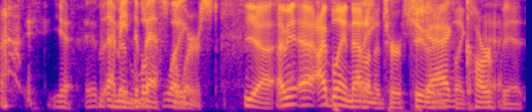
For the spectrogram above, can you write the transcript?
yeah. it- I mean, the best, like, the worst. Yeah, I mean, I I blame that on the turf too. Shag It's like, carpet.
